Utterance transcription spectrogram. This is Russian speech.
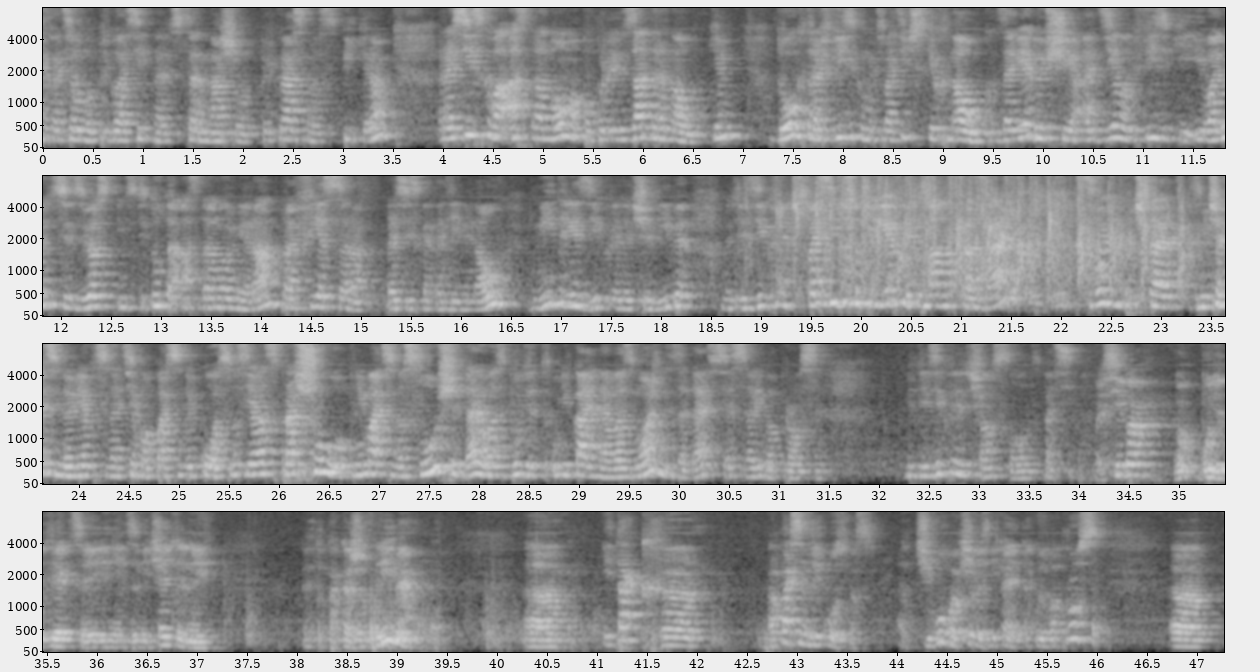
я хотела бы пригласить на эту сцену нашего прекрасного спикера, российского астронома, популяризатора науки, доктора физико-математических наук, заведующего отделом физики и эволюции звезд Института астрономии РАН, профессора Российской Академии Наук Дмитрия Зиклиновича Либе. Дмитрий Зиклинович, спасибо, что приехали к нам в Казань. Сегодня прочитает замечательную лекцию на тему «Опасен космос?». Я вас прошу внимательно слушать, да, и у вас будет уникальная возможность задать все свои вопросы. Дмитрий Зиклевич, вам слово. Спасибо. Спасибо. Ну, будет лекция или нет замечательной, это покажет время. А, итак, э, опасен ли космос? От чего вообще возникает такой вопрос?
